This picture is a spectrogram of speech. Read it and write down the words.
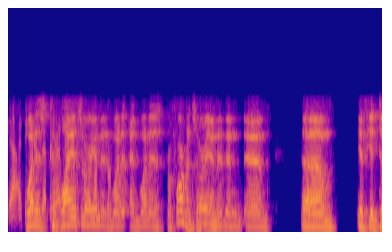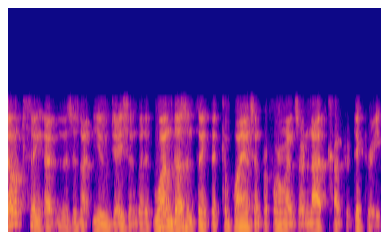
yeah, I think one is compliance right. oriented and one and one is performance oriented, and and um, if you don't think uh, this is not you, Jason, but if one doesn't think that compliance and performance are not contradictory,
